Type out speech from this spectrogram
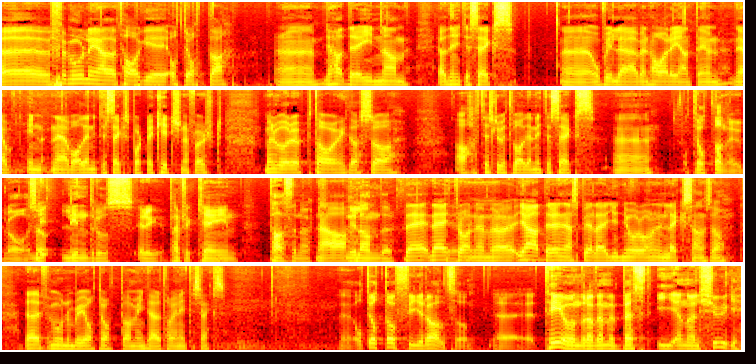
Eh, förmodligen hade jag tagit 88. Eh, jag hade det innan, jag hade 96 eh, och ville även ha det egentligen när jag, in, när jag valde 96 borta i Kitchener först. Men det var upptaget och så ja, till slut valde jag 96. Eh, 88 är ju bra. Så- Li- Lindros, Patrick Kane, Pasternak, Ja. Nylander. det, det är ett bra Eh. nummer. Jag hade det när jag spelade junioråren i Leksand så det hade förmodligen blivit 88 om jag inte hade tagit 96. Eh, 88 och 4 alltså. Eh, Theo undrar, vem är bäst i NHL 20?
